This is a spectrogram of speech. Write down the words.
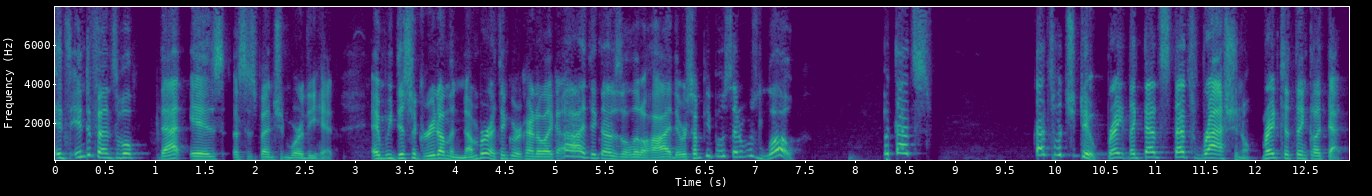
it's indefensible. That is a suspension worthy hit. And we disagreed on the number. I think we were kind of like, ah, I think that was a little high. There were some people who said it was low. But that's that's what you do, right? Like that's that's rational, right? To think like that.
